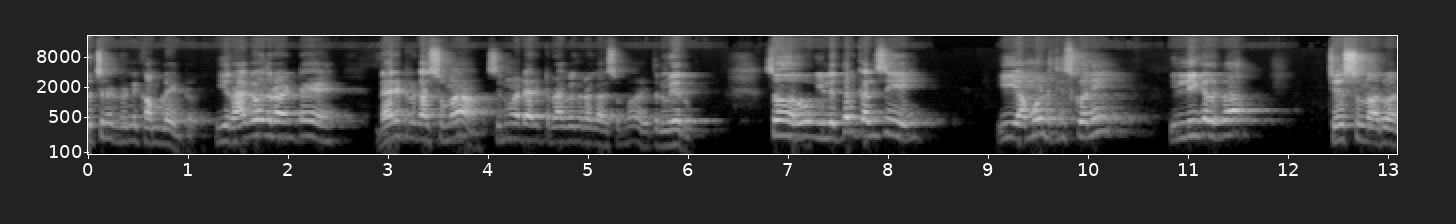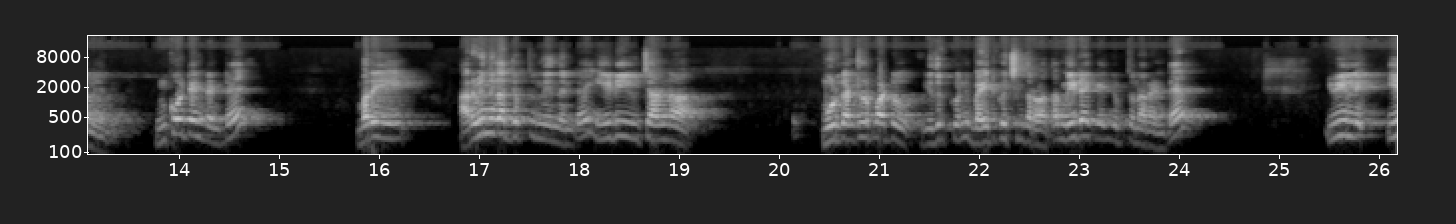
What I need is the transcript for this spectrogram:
వచ్చినటువంటి కంప్లైంట్. ఈ రాఘవేంద్ర అంటే డైరెక్టర్ కాదు సుమా సినిమా డైరెక్టర్ రాఘవేంద్ర కాదు సుమా ఇతను వేరు. సో వీళ్ళిద్దరు కలిసి ఈ అమౌంట్ తీసుకొని ఇల్లీగల్గా చేస్తున్నారు అనేది. ఇంకోటి ఏంటంటే మరి అరవింద్ గారు చెప్తుంది ఏంటంటే ఈడీ విచారణ మూడు గంటల పాటు ఎదుర్కొని బయటకు వచ్చిన తర్వాత మీడియాకి ఏం చెప్తున్నారంటే వీళ్ళు ఈ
